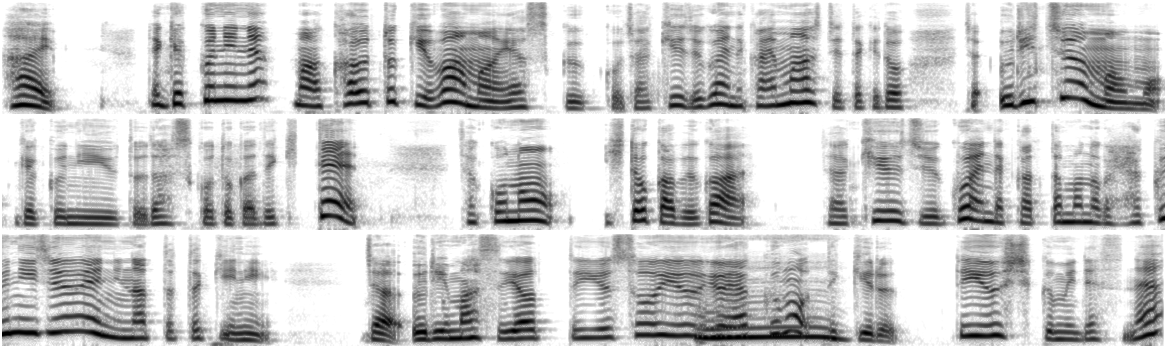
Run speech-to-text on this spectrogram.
はい。で逆にね、まあ、買う時はまあ安くこうじゃあ95円で買いますって言ったけどじゃあ売り注文も逆に言うと出すことができてじゃあこの1株がじゃあ95円で買ったものが120円になった時にじゃあ売りますよっていうそういう予約もできるっていう仕組みですね。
